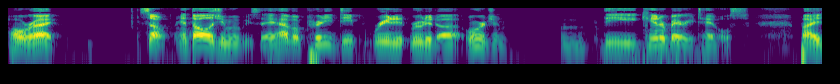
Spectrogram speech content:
All right. So, anthology movies, they have a pretty deep rooted, rooted uh, origin. Mhm. The Canterbury Tales by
